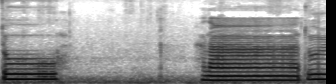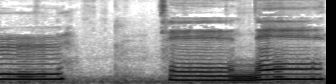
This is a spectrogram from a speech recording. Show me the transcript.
또, 하나, 둘, 셋, 넷,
